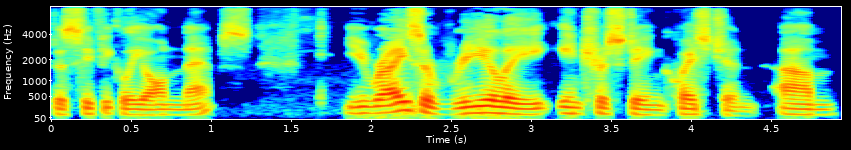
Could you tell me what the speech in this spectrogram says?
specifically on naps. You raise a really interesting question. Um,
